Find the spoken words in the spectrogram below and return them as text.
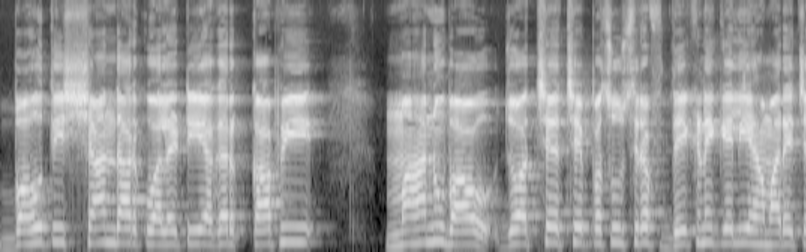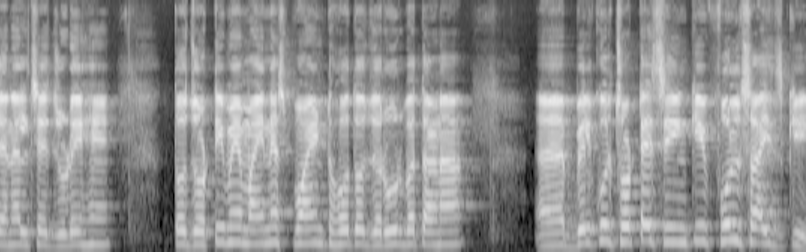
बहुत ही शानदार क्वालिटी, अगर काफ़ी महानुभाव, जो अच्छे अच्छे पशु सिर्फ़ देखने के लिए हमारे चैनल से जुड़े हैं तो जोटी में माइनस पॉइंट हो तो ज़रूर बताना। बिल्कुल छोटे सींग की फुल साइज़ की।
